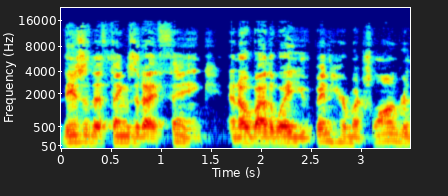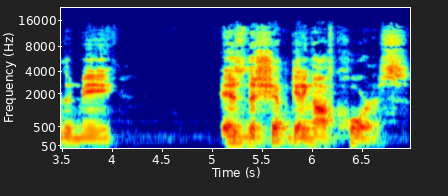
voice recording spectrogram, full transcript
These are the things that I think. And oh, by the way, you've been here much longer than me. Is the ship getting off course?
